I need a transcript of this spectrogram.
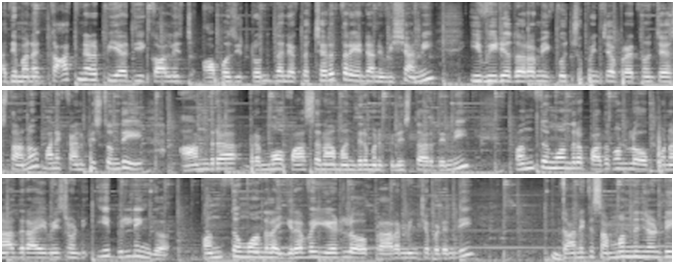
అది మన కాకినాడ పిఆర్జీ కాలేజ్ ఆపోజిట్లో ఉంది. దాని యొక్క చరిత్ర ఏంటనే విషయాన్ని ఈ వీడియో ద్వారా మీకు చూపించే ప్రయత్నం చేస్తాను. మనకు కనిపిస్తుంది ఆంధ్ర బ్రహ్మోపాసన మందిరం అని పిలుస్తారు దీన్ని. పంతొమ్మిది వందల పదకొండులో పునాది రాయి వేసినటువంటి ఈ బిల్డింగ్ పంతొమ్మిది వందల ఇరవై ఏడులో ప్రారంభించబడింది. దానికి సంబంధించినటువంటి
